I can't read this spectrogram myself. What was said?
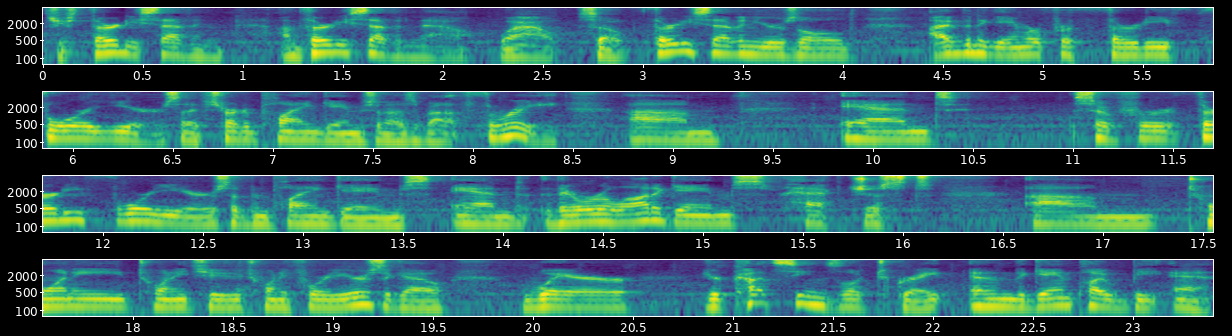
she's 37. I'm 37 now. Wow. So 37 years old. I've been a gamer for 34 years. I've started playing games when I was about three, um, and so for 34 years I've been playing games, and there were a lot of games. Heck, just um, 20, 22, 24 years ago, where your cutscenes looked great, and the gameplay would be eh.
